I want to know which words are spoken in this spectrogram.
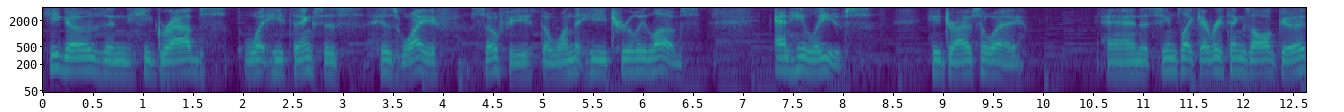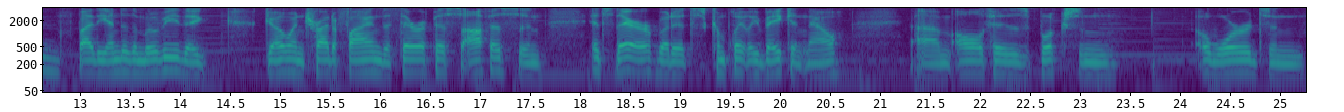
he goes and he grabs what he thinks is his wife, Sophie, the one that he truly loves, and he leaves. He drives away. And it seems like everything's all good by the end of the movie. They go and try to find the therapist's office, and it's there, but it's completely vacant now. Um, all of his books and awards and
